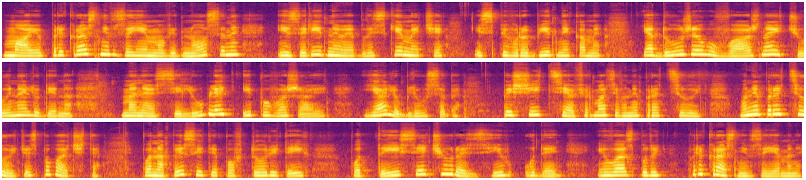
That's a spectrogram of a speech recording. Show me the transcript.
маю прекрасні взаємовідносини із рідними, близькими чи із співробітниками. Я дуже уважна і чуйна людина. Мене всі люблять і поважають. Я люблю себе. Пишіть ці афірмації, вони працюють. Вони працюють, ось побачите. Понаписуйте, повторюйте їх по тисячу разів у день. І у вас будуть прекрасні взаємини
